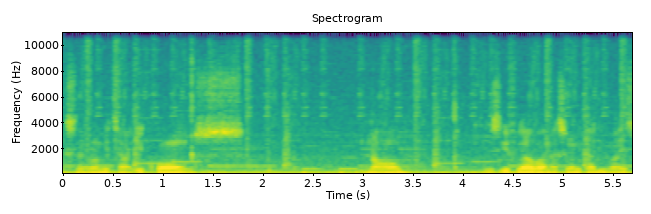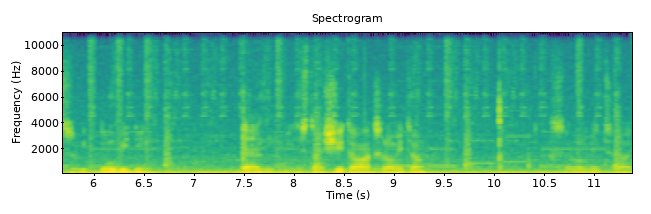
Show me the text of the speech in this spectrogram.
accelerometer equals null is if we have an accelerometer device with no reading then instantiate our accelerometer accelerometer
